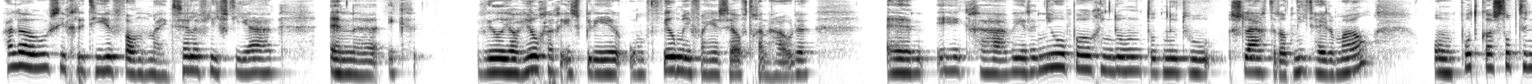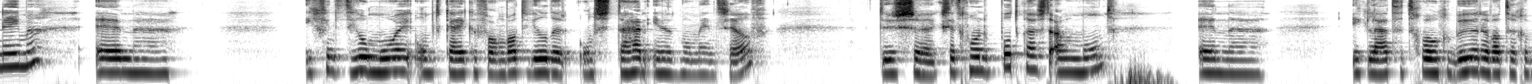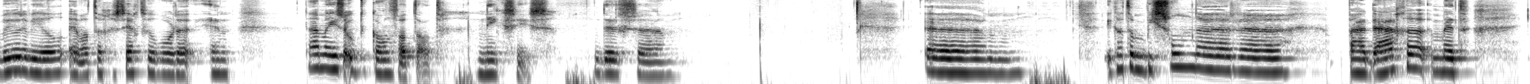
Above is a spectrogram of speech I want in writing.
Hallo, Sigrid hier van Mijn Zelfliefdejaar. En uh, ik wil jou heel graag inspireren om veel meer van jezelf te gaan houden. En ik ga weer een nieuwe poging doen. Tot nu toe slaagde dat niet helemaal om een podcast op te nemen. En uh, ik vind het heel mooi om te kijken van wat wil er ontstaan in het moment zelf. Dus uh, ik zet gewoon de podcast aan mijn mond. En ik laat het gewoon gebeuren wat er gebeuren wil en wat er gezegd wil worden. En daarmee is ook de kans dat dat niks is. Dus uh, ik had een bijzonder uh, paar dagen met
